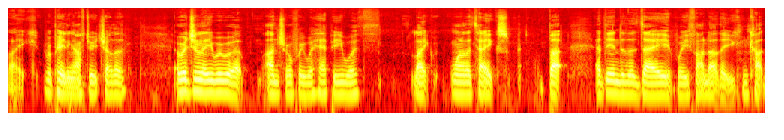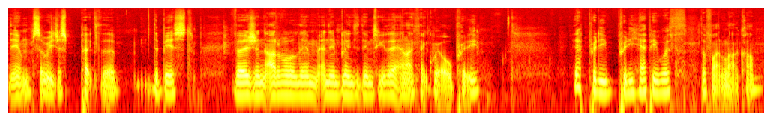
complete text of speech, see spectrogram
like repeating after each other. Originally, we were unsure if we were happy with like one of the takes, but at the end of the day, we found out that you can cut them, so we just picked the the best version out of all of them and then blended them together. And I think we're all pretty, yeah, pretty pretty happy with the final outcome.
